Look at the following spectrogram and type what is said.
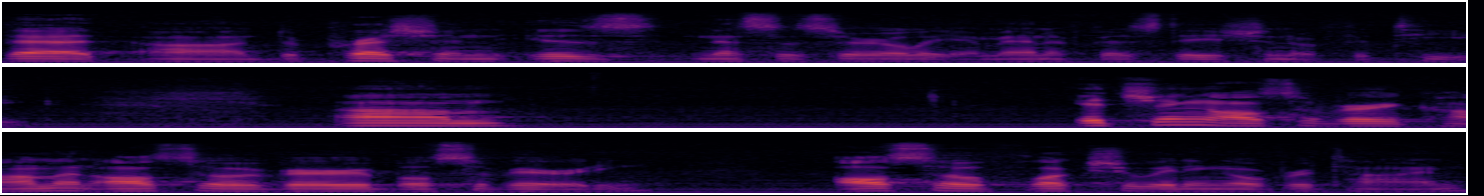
that uh, depression is necessarily a manifestation of fatigue. Um, itching, also very common, also a variable severity, also fluctuating over time,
